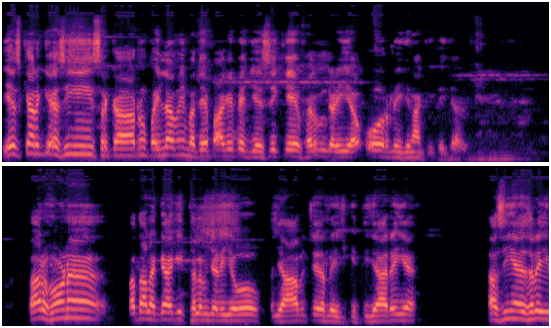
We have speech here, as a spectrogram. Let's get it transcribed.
ਇਸ ਕਰਕੇ ਅਸੀਂ ਸਰਕਾਰ ਨੂੰ ਪਹਿਲਾਂ ਵੀ ਮਤੇ ਪਾ ਕੇ ਭੇਜੇ ਸੀ ਕਿ ਇਹ ਫਿਲਮ ਜਿਹੜੀ ਆ ਉਹ ਰਿਲੀਜ਼ ਨਾ ਕੀਤੀ ਜਾਵੇ। ਪਰ ਹੁਣ ਪਤਾ ਲੱਗਾ ਕਿ ਫਿਲਮ ਜਿਹੜੀ ਉਹ ਪੰਜਾਬ 'ਚ ਰਿਲੀਜ਼ ਕੀਤੀ ਜਾ ਰਹੀ ਹੈ ਅਸੀਂ ਇਸ ਲਈ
